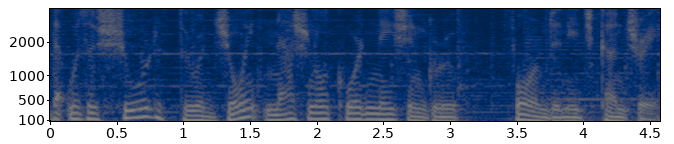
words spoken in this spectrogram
that was assured through a joint national coordination group formed in each country.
